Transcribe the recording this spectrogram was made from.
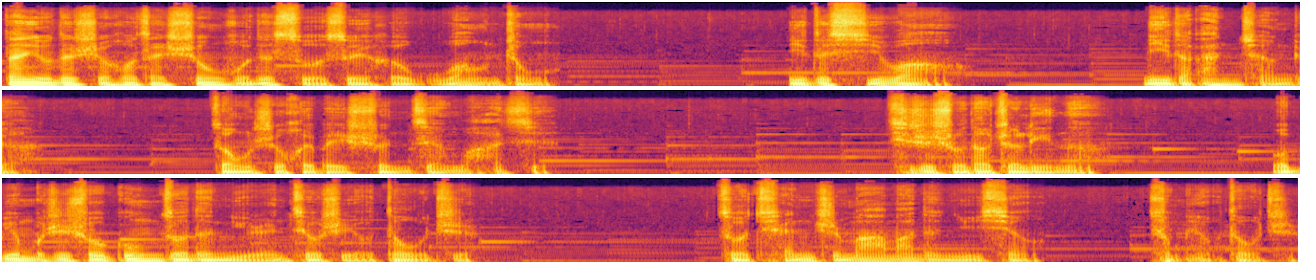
但有的时候在生活的琐碎和无望中，你的希望、你的安全感，总是会被瞬间瓦解。其实说到这里呢，我并不是说工作的女人就是有斗志，做全职妈妈的女性就没有斗志。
